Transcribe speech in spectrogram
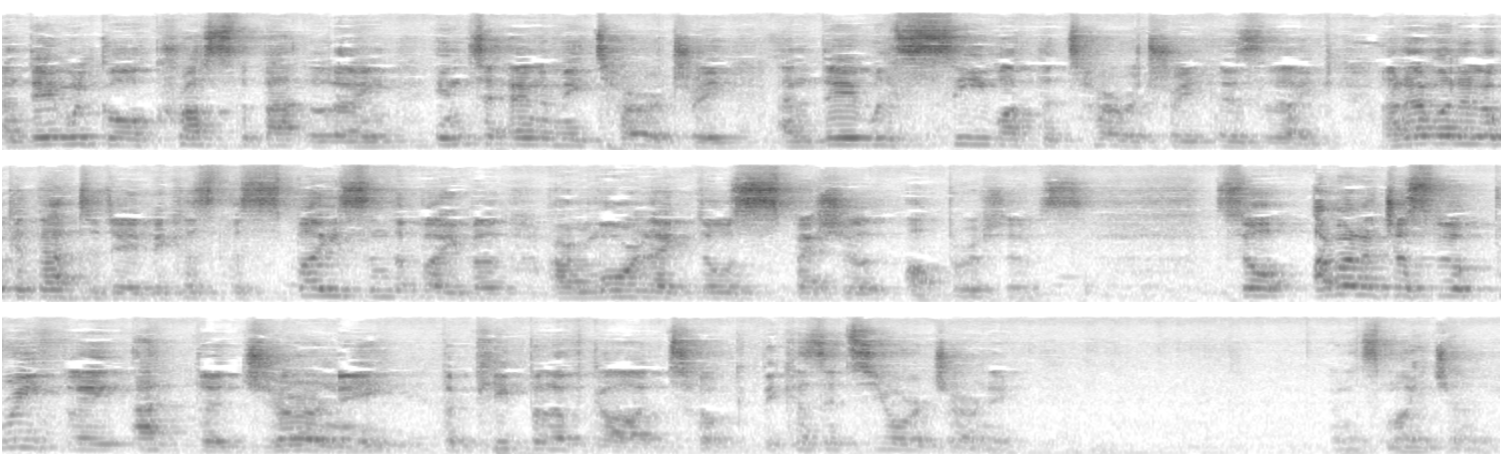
and they will go across the battle line into enemy territory, and they will see what the territory is like. And I want to look at that today because the spies in the Bible are more like those special operatives. So I want to just look briefly at the journey the people of God took because it's your journey and it's my journey.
